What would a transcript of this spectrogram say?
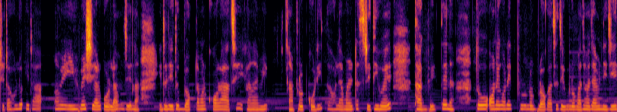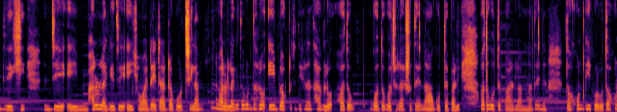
সেটা হলো এটা আমি এইভাবে শেয়ার করলাম যে না, এটা যেহেতু ব্লগটা আমার করা আছে, এখানে আমি আপলোড করি, তাহলে আমার এটা স্মৃতি হয়ে থাকবে, তাই না? তো অনেক অনেক পুরনো ব্লগ আছে যেগুলো মাঝে মাঝে আমি নিজেই দেখি যে এই ভালো লাগে যে এই সময়টা এটা এটা করছিলাম মানে ভালো লাগে। তারপর ধরো এই ব্লগটা যদি এখানে থাকল, হয়তো গত বছর একসাথে নাও করতে পারি, হয়তো করতে পারলাম না, তাই না? তখন কি করব? তখন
